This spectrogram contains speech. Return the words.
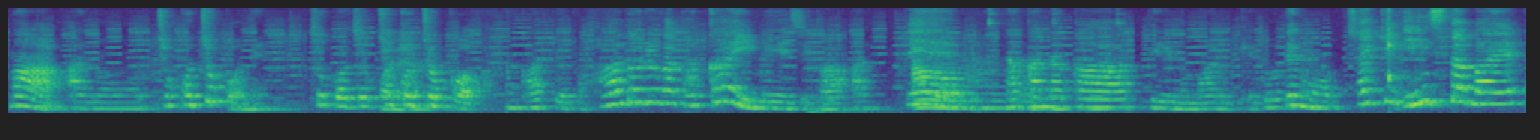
まあ、あの、ちょこちょこね、ちょこちょちこね。ょこちょこ、なんかあとやっぱハードルが高いイメージがああって、ー。なかなかっていうのもあるけど、でも最近インスタ映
